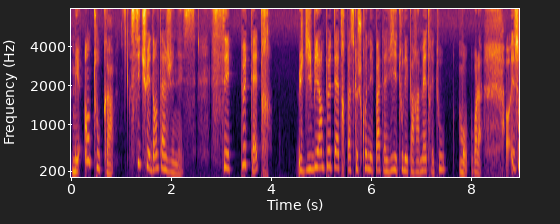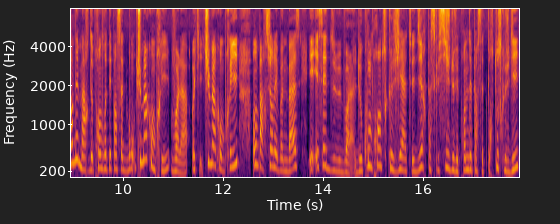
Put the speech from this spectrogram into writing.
Mais en tout cas, si tu es dans ta jeunesse, c'est peut-être je dis bien peut-être parce que je connais pas ta vie et tous les paramètres et tout. Bon, voilà. Oh, j'en ai marre de prendre tes pincettes. Bon, tu m'as compris, voilà. Ok, tu m'as compris. On part sur les bonnes bases et essaie de, voilà, de comprendre ce que j'ai à te dire parce que si je devais prendre des pincettes pour tout ce que je dis,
